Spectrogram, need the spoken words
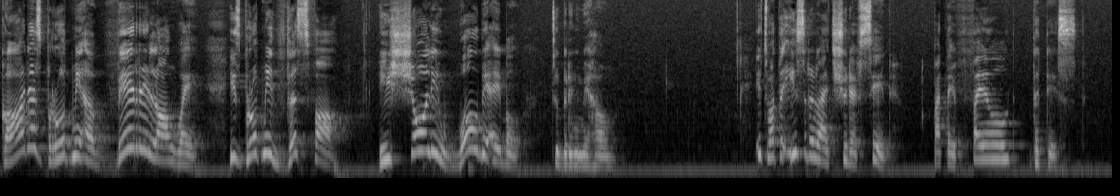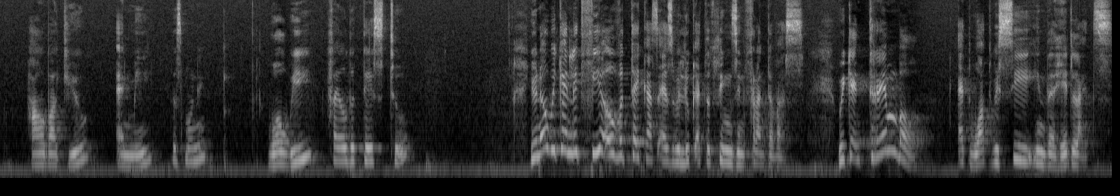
God has brought me a very long way. He's brought me this far. He surely will be able to bring me home. It's what the Israelites should have said but they failed the test. How about you and me this morning? Will we fail the test too? You know, we can let fear overtake us as we look at the things in front of us. We can tremble at what we see in the headlights.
